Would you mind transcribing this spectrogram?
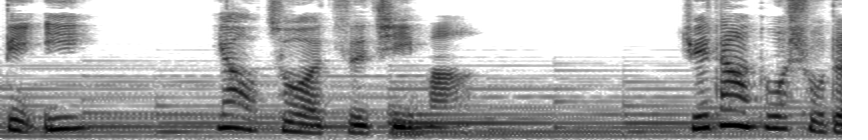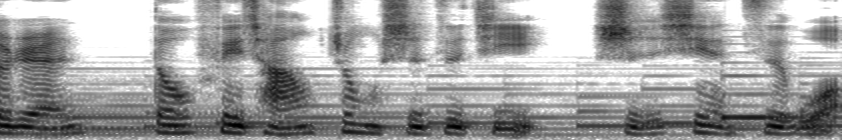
第一，要做自己吗？绝大多数的人都非常重视自己，实现自我，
